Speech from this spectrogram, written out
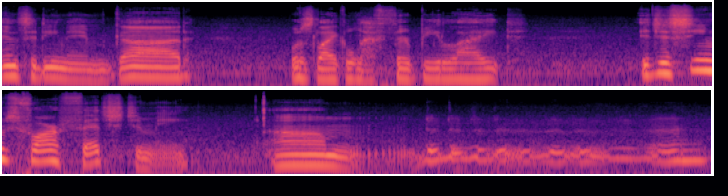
entity named God. Was like, let there be light. It just seems far fetched to me. Um, I'm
